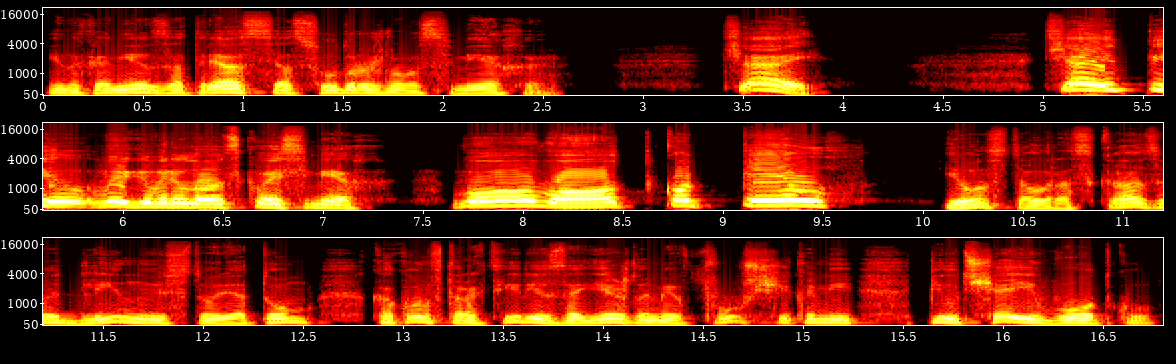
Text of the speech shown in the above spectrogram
и, наконец, затрясся от судорожного смеха. «Чай! Чай пил!» — выговорил он сквозь смех. «Во, водку пил!» И он стал рассказывать длинную историю о том, как он в трактире с заезженными фурщиками пил чай и водку,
